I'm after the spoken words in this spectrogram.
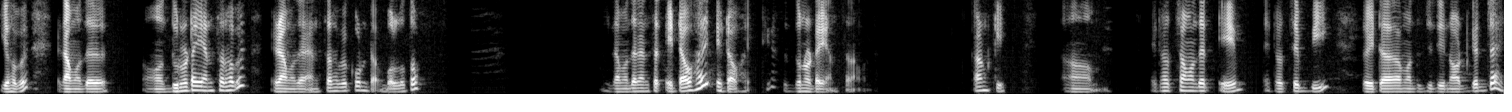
কি হবে? এটা আমাদের দুটোটাই অ্যান্সার হবে। এটা আমাদের অ্যান্সার হবে কোনটা বলো তো? আমাদের অ্যান্সার এটাও হয় এটাও হয়, ঠিক আছে? দুটোটাই অ্যান্সার আমাদের। কারণ কি? এটা হচ্ছে আমাদের এ এটা হচ্ছে বি তো এটা আমাদের যদি নট গেট যায়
